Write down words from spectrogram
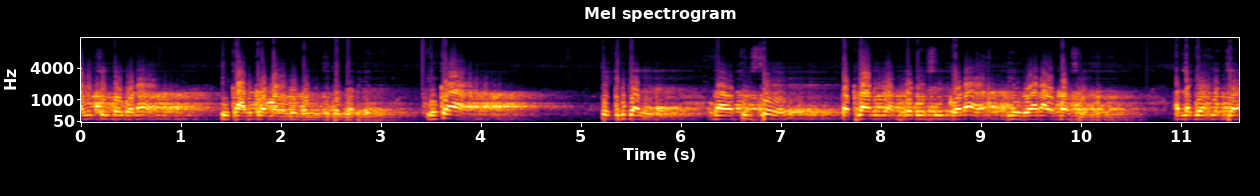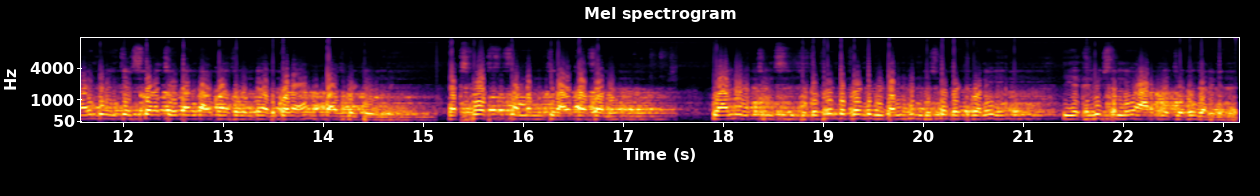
ఆలోచనతో కూడా ఈ కార్యక్రమాన్ని రూపొందించడం జరిగింది. ఇంకా టెక్నికల్గా చూస్తే టెక్నాలజీ అప్గ్రేడేషన్ కూడా దీని ద్వారా అవకాశం ఉంది. అట్లాగే ఏమైనా జాయింట్ వెంచర్స్ కూడా చేయడానికి అవకాశం ఉంటే అది కూడా పాసిబిలిటీ ఉంది. ఎక్స్పోర్ట్స్ సంబంధించిన అవకాశాలు వాల్యూ ఎక్స్చేంజ్ డిఫరెంట్ డిఫరెంట్ వీటన్నిటిని దృష్టిలో పెట్టుకొని ఈ ఎగ్జిబిషన్ని ఆర్గనైజ్ చేయడం జరిగింది.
